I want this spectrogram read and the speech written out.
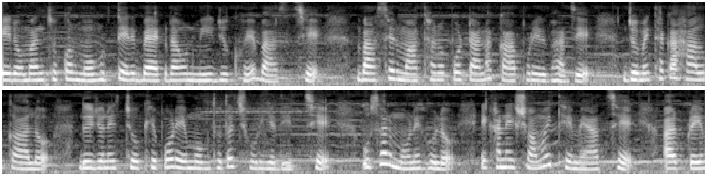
এই রোমাঞ্চকর মুহূর্তের ব্যাকগ্রাউন্ড মিউজিক হয়ে বাসছে বাসের মাথার ওপর টানা কাপড়ের ভাঁজে। জমে থাকা হালকা আলো দুইজনের চোখে পড়ে মুগ্ধতা ছড়িয়ে দিচ্ছে। উষার মনে হলো, এখানে সময় থেমে আছে আর প্রেম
